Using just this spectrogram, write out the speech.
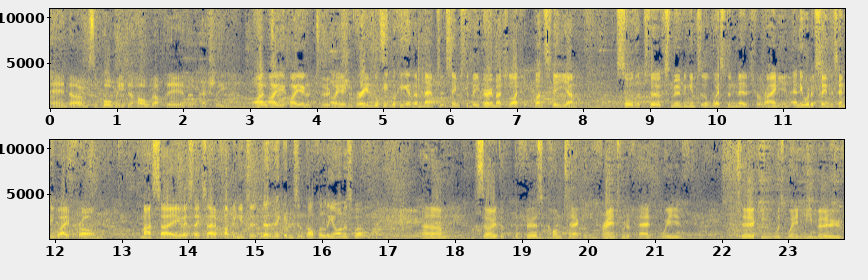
and um, support me to hold up there that actually I, I, I, the Turkish I agree. advance. Looking looking at the maps, it seems to be very much like once he um, saw the Turks moving into the Western Mediterranean, and he would have seen this anyway from Marseille as they started pumping into. Did they get into the Gulf of Lyon as well? So the, the first contact France would have had with Turkey was when he moved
